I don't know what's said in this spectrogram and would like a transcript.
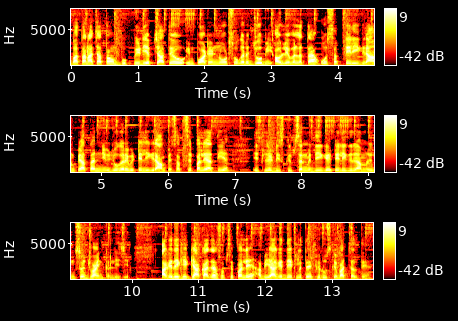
बताना चाहता हूँ, बुक पीडीएफ चाहते हो इंपॉर्टेंट नोट्स वगैरह जो भी अवेलेबल आता है, वो सब टेलीग्राम पे आता है, न्यूज़ वगैरह भी टेलीग्राम पे सबसे पहले आती है, इसलिए डिस्क्रिप्शन में दी गई टेलीग्राम लिंक से ज्वाइन कर लीजिए। आगे देखिए क्या कहा जाए सबसे पहले, अभी आगे देख लेते हैं, फिर उसके बाद चलते हैं।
